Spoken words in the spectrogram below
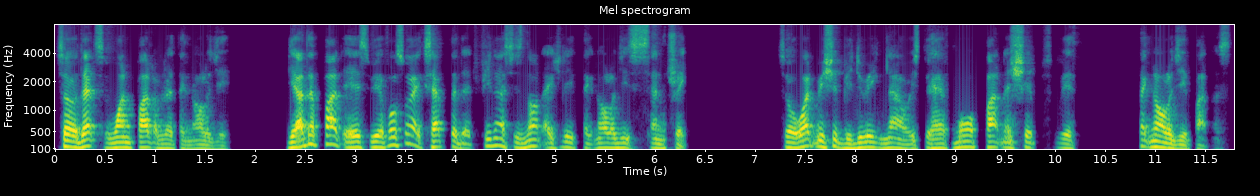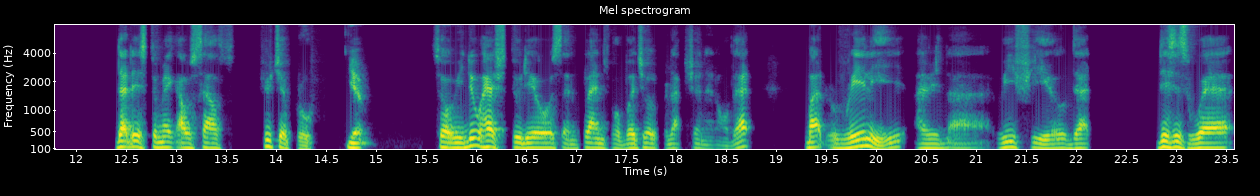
So that's one part of the technology. The other part is we have also accepted that FINAS is not actually technology centric. So what we should be doing now is to have more partnerships with technology partners. That is to make ourselves future proof. Yep. So we do have studios and plans for virtual production and all that. But really, I mean, uh, we feel that this is where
